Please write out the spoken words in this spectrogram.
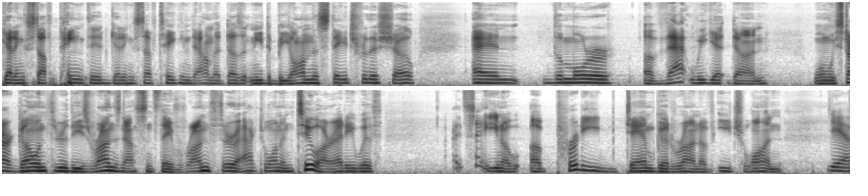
getting stuff painted, getting stuff taken down that doesn't need to be on the stage for this show, and the more of that we get done when we start going through these runs now since they've run through act 1 and 2 already with I'd say, you know, a pretty damn good run of each one. yeah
